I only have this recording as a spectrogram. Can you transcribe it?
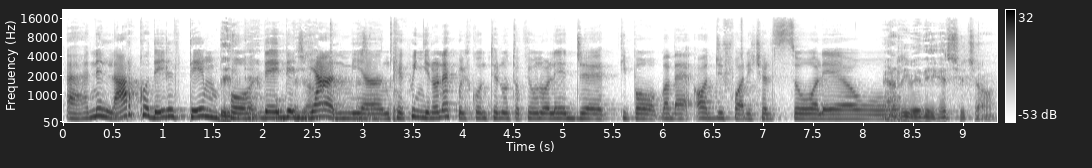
eh, nell'arco del tempo, del tempo de, degli esatto, anni esatto. anche, quindi non è quel contenuto che uno legge tipo vabbè oggi fuori c'è il sole o arrivederci ciao.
